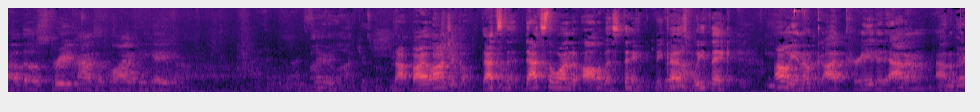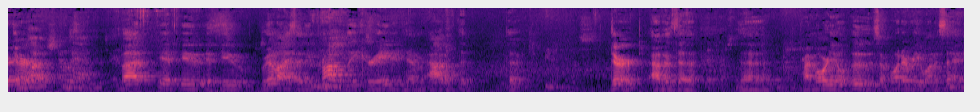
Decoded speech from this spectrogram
of those three kinds of life he gave him? Biological. Not biological. That's the, that's the one that all of us think because we think oh, you know, God created Adam out of there the dirt. was. But if you if you realize that He probably created him out of the the dirt, out of the, the primordial ooze, or whatever you want to say,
